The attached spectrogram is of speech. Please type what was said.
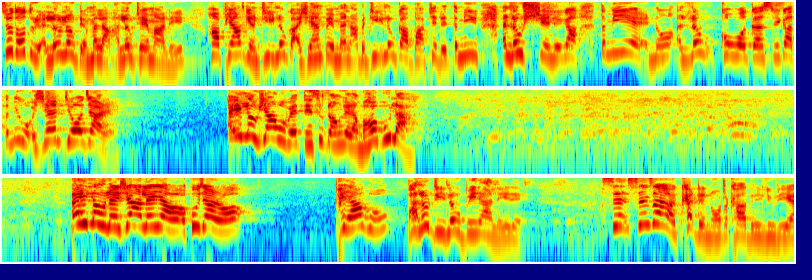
ကျွတ်တော့သူတွေအလုတ်လုတ်တယ်မလားအလုတ်ထဲမှာလေဟာဖျားသခင်ဒီအလုတ်ကအရန်ပင်မန်းတာပဲဒီအလုတ်ကဘာဖြစ်တယ်တမီးအလုတ်ရှင်တွေကတမီးရဲ့နော်အလုတ် coworkers တွေကတမီးကိုအရန်ပြောကြတယ်အဲ့အလုတ်ရဖို့ပဲတင်ဆုတောင်းခဲ့တာမဟုတ်ဘူးလားအဲ့အလုတ်လေရလဲရအောင်အခုကျတော့ဖះကိုဘာလို့ဒီလုတ်ပေးရလဲတဲ့စဉ်စဉ်းစားရခတ်တယ်နော်တခါတည်းလူတွေက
